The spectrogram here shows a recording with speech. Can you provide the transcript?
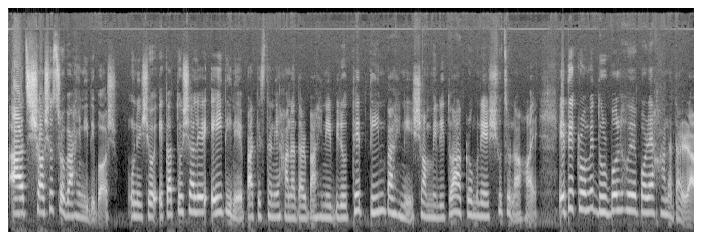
আজ সশস্ত্র বাহিনী দিবস। উনিশশো একাত্তর সালের এই দিনে পাকিস্তানি হানাদার বাহিনীর বিরুদ্ধে তিন বাহিনীর সম্মিলিত আক্রমণের সূচনা হয়। এতে ক্রমে দুর্বল হয়ে পড়ে হানাদাররা।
